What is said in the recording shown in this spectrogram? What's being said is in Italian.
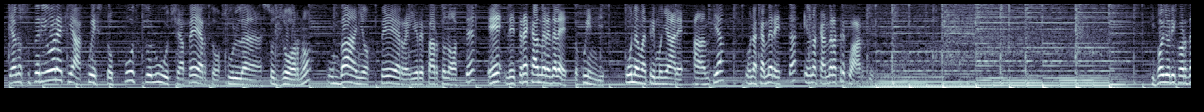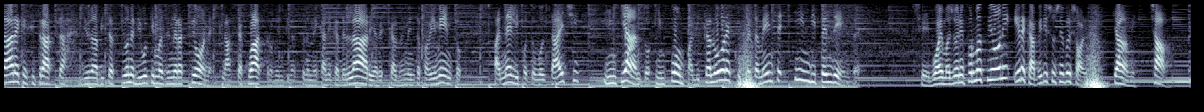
piano superiore che ha questo pozzo luce aperto sul soggiorno, un bagno per il reparto notte e le tre camere da letto, quindi una matrimoniale ampia, una cameretta e una camera a tre quarti. Ti voglio ricordare che si tratta di un'abitazione di ultima generazione, classe A4, ventilazione meccanica dell'aria, riscaldamento a pavimento, pannelli fotovoltaici, impianto in pompa di calore completamente indipendente. Se vuoi maggiori informazioni, i recapiti sono sempre i soliti. Chiamami. Ciao!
